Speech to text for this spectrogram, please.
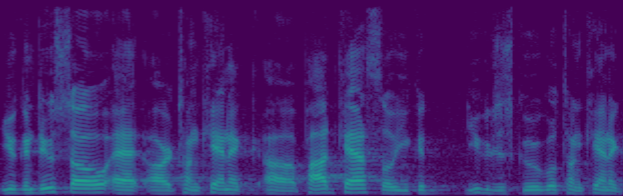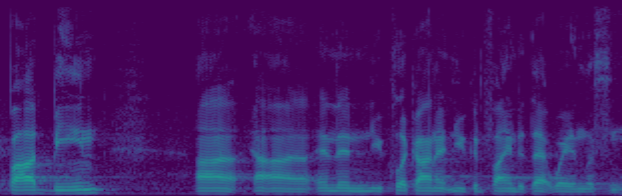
You can do so at our Tunkhannock uh, podcast. So you could, you could just Google Tunkhannock Podbean uh, uh, and then you click on it and you can find it that way and listen.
